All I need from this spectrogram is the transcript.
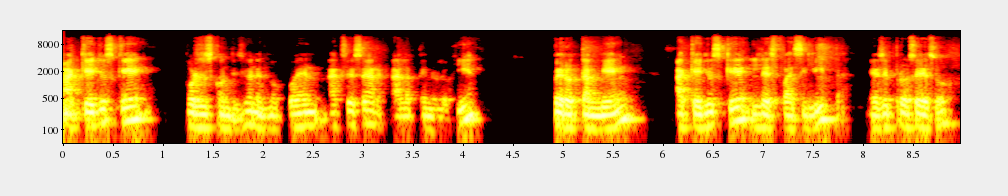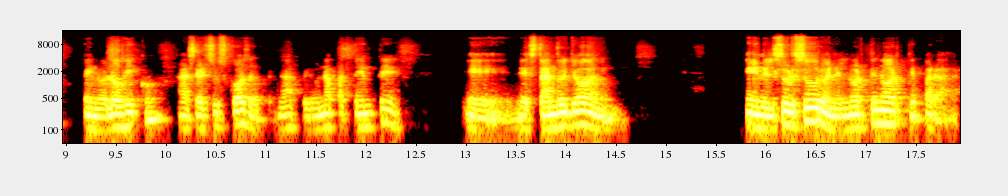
Aquellos que por sus condiciones no pueden acceder a la tecnología, pero también aquellos que les facilita ese proceso tecnológico hacer sus cosas, ¿verdad? Pero una patente eh, estando yo en, el sur-sur o en el norte-norte para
